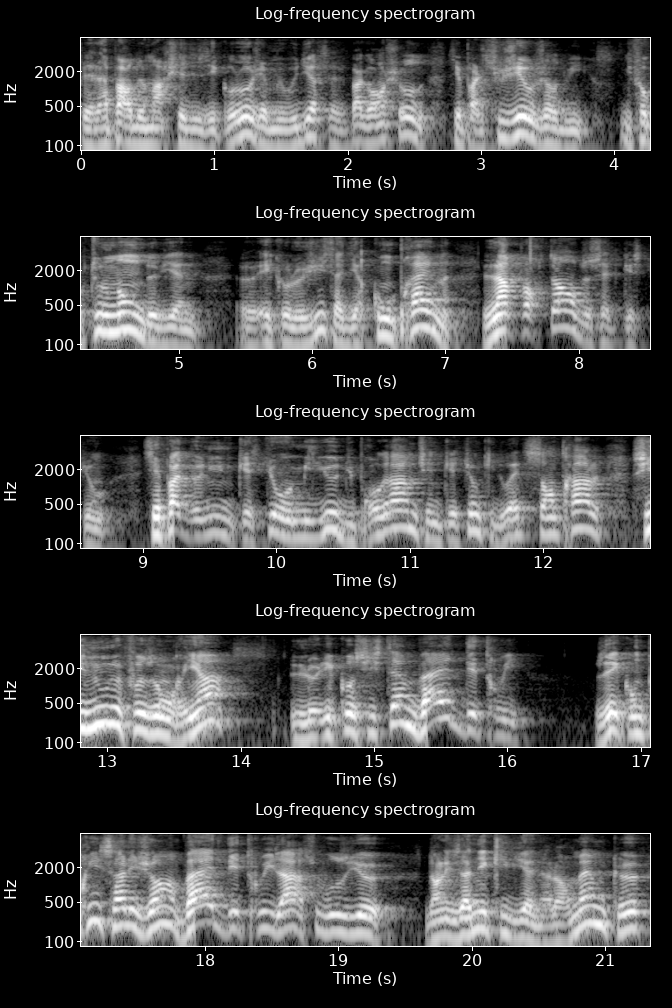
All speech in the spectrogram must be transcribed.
La part de marché des écolos, j'aime vous dire, ça ne fait pas grand-chose. Ce n'est pas le sujet aujourd'hui. Il faut que tout le monde devienne euh, écologie, c'est-à-dire comprennent l'importance de cette question. Ce n'est pas devenu une question au milieu du programme, c'est une question qui doit être centrale. Si nous ne faisons rien, l'écosystème va être détruit. Vous avez compris ça, les gens? Va être détruit là, sous vos yeux, dans les années qui viennent, alors même que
